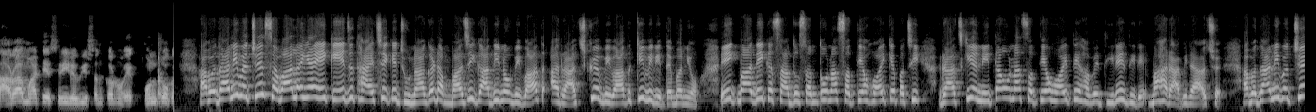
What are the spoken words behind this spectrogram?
તારા માટે શ્રી રવિશંકરનો એક ફોન તો આ બધાની વચ્ચે સવાલ અહીંયા એક એ જ થાય છે કે જુનાગઢ અંબાજી ગાદીનો વિવાદ, આ રાજકીય વિવાદ કેવી રીતે બન્યો? એક બાદ એક સાધુ સંતોના સત્ય હોય કે પછી રાજકીય નેતાઓના સત્ય હોય તે હવે ધીરે ધીરે બહાર આવી રહ્યા છે. આ બધાની વચ્ચે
